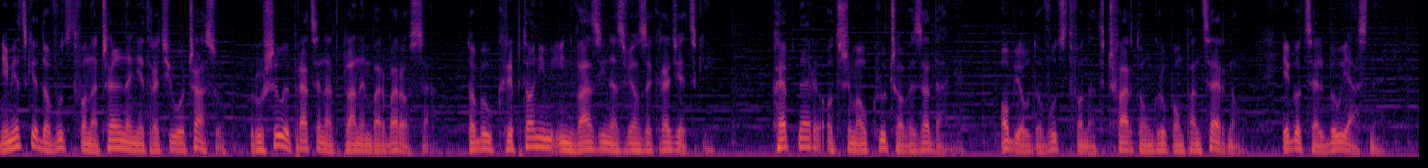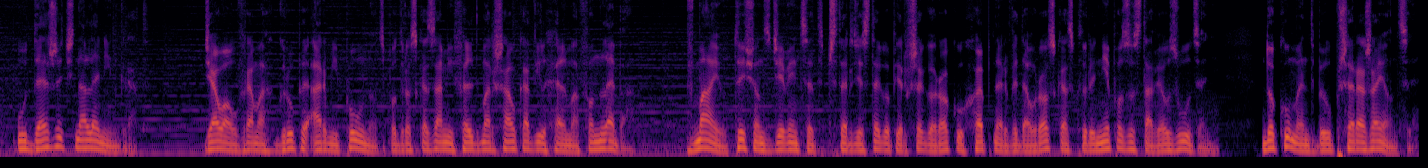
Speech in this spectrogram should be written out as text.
Niemieckie dowództwo naczelne nie traciło czasu. Ruszyły prace nad planem Barbarossa. To był kryptonim inwazji na Związek Radziecki. Hepner otrzymał kluczowe zadanie. Objął dowództwo nad czwartą grupą pancerną. Jego cel był jasny uderzyć na Leningrad. Działał w ramach grupy Armii Północ pod rozkazami feldmarszałka Wilhelma von Leba. W maju 1941 roku Hepner wydał rozkaz, który nie pozostawiał złudzeń. Dokument był przerażający.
